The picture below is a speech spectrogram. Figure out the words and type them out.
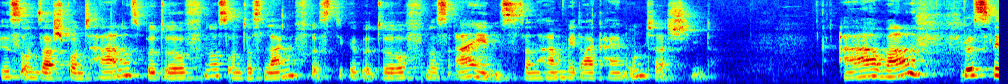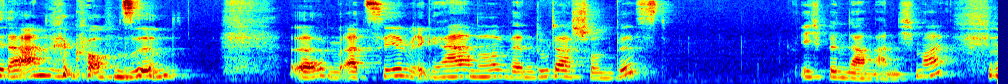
ist unser spontanes Bedürfnis und das langfristige Bedürfnis eins, dann haben wir da keinen Unterschied. Aber bis wir da angekommen sind, ähm, erzähl mir gerne, wenn du da schon bist. Ich bin da manchmal.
